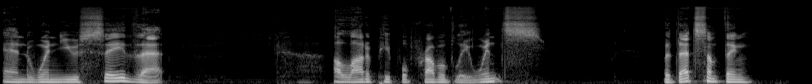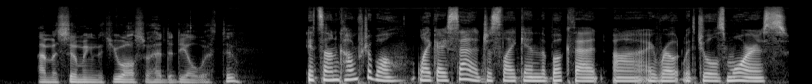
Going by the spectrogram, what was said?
And when you say that, a lot of people probably wince, but that's something I'm assuming that you also had to deal with too. It's uncomfortable. Like I said, just like in the book that uh, I wrote with Jules Morris,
